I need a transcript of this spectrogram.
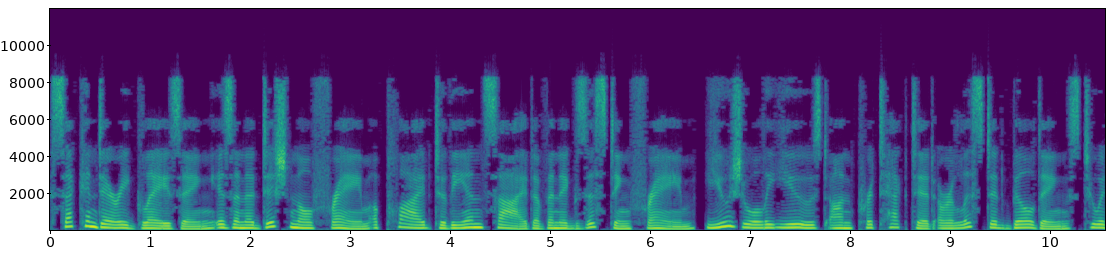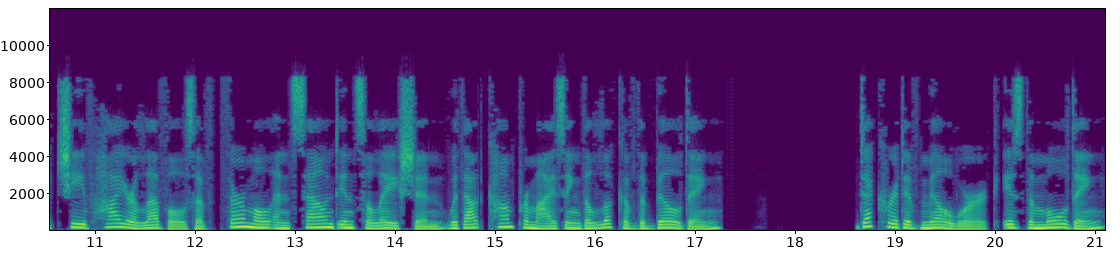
Secondary glazing is an additional frame applied to the inside of an existing frame, usually used on protected or listed buildings to achieve higher levels of thermal and sound insulation without compromising the look of the building. Decorative millwork is the molding,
